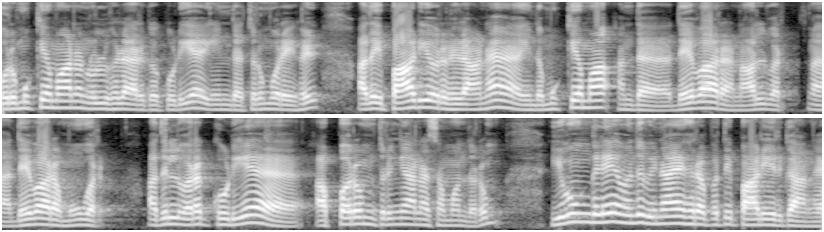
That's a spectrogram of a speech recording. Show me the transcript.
ஒரு முக்கியமான நூல்களாக இருக்கக்கூடிய இந்த திருமுறைகள் அதை பாடியவர்களான இந்த முக்கியமாக அந்த தேவார நால்வர் தேவார மூவர் அதில் வரக்கூடிய அப்பரும் திருஞான சம்பந்தரும் இவங்களே வந்து விநாயகரை பற்றி பாடியிருக்காங்க.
